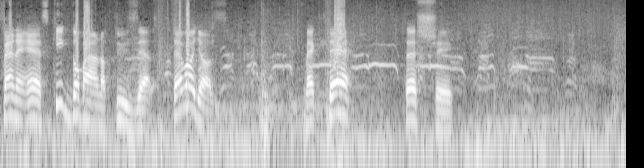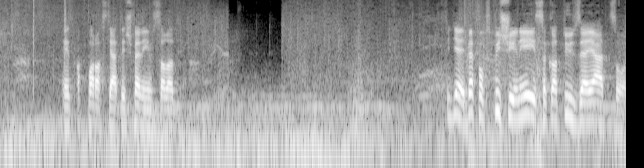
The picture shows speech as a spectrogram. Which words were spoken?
fene ez? Kik dobálnak tűzzel? Te vagy az? Meg te? Tessék. Ez a parasztját és felém szalad. Figyelj, be fogsz pisilni éjszaka a tűzzel játszol.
